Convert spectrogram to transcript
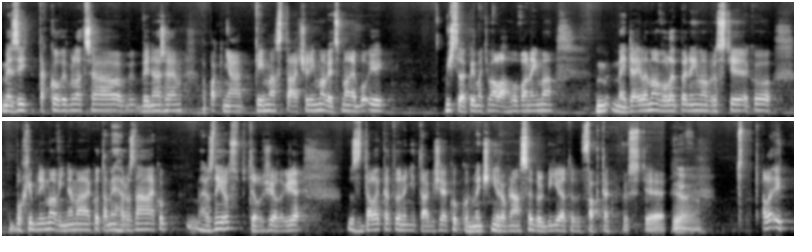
mezi takovýmhle třeba vinařem a pak nějakýma stáčenýma věcma nebo i víš to, takovýma těma lahvovanýma medailema volepenýma prostě jako pochybnýma vínama, jako tam je hrozná, jako hrozný rozptyl, že jo? takže zdaleka to není tak, že jako konvenční rovná se blbý a to fakt tak prostě jo. ale i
